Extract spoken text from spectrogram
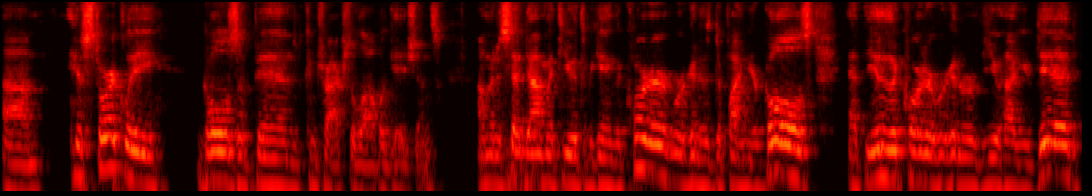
um, historically goals have been contractual obligations. I'm going to sit down with you at the beginning of the quarter. We're going to define your goals. At the end of the quarter, we're going to review how you did.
